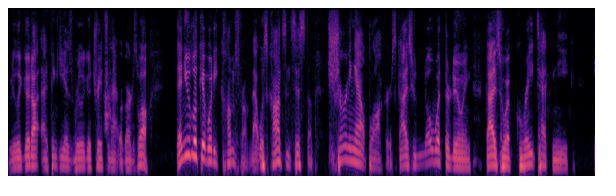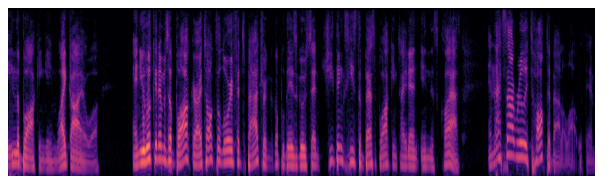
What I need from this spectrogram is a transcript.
really good, uh, I think he has really good traits in that regard as well. Then you look at what he comes from that Wisconsin system, churning out blockers, guys who know what they're doing, guys who have great technique in the blocking game, like Iowa. And you look at him as a blocker. I talked to Lori Fitzpatrick a couple days ago, said she thinks he's the best blocking tight end in this class. And that's not really talked about a lot with him.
